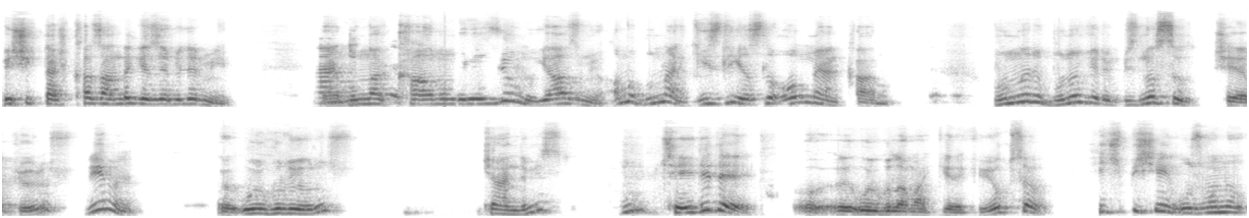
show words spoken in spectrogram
Beşiktaş kazanda gezebilir miyim? Yani ben bunlar kanunda yazıyor mu? Yazmıyor. Ama bunlar gizli yazılı olmayan kanun. Bunları buna göre biz nasıl şey yapıyoruz? Değil mi? E, uyguluyoruz kendimiz. Şeyde de e, uygulamak gerekiyor. Yoksa hiçbir şeyin uzmanı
